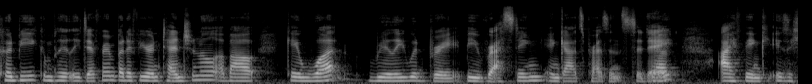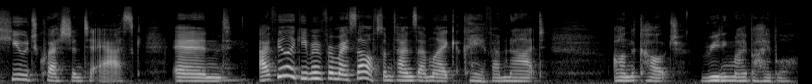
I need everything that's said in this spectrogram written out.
could be completely different. But if you're intentional about, okay, what really would be resting in God's presence today? Yep. I think is a huge question to ask. And I feel like even for myself, sometimes I'm like, okay, if I'm not on the couch reading my Bible,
